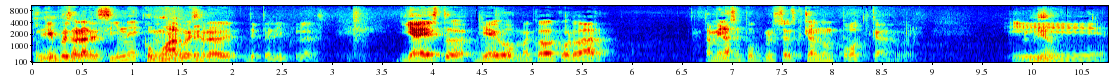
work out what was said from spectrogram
¿Con Sí, quién puedes sí. hablar de cine? y Como ¿Con quién arte. puedes hablar de, de películas? Y a esto llego, me acabo de acordar. También hace poco estaba escuchando un podcast, güey. Y. ¿El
